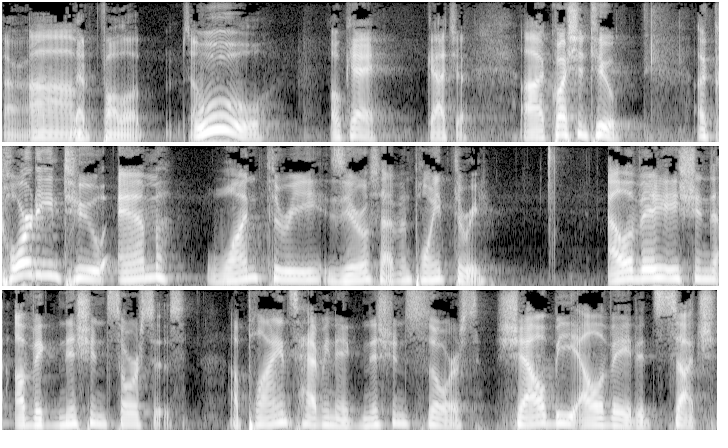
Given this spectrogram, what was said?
Uh, Um, that follow up. So Ooh. Okay. Gotcha. Uh, question two. According to M1307.3, elevation of ignition sources. Appliance having an ignition source shall be elevated such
